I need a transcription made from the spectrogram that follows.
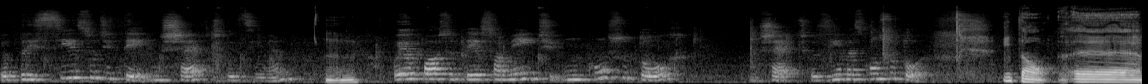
eu preciso de ter um chefe de cozinha uhum. ou eu posso ter somente um consultor, um chefe de cozinha, mas consultor? Então, é,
